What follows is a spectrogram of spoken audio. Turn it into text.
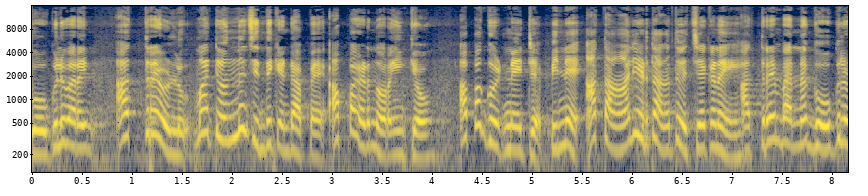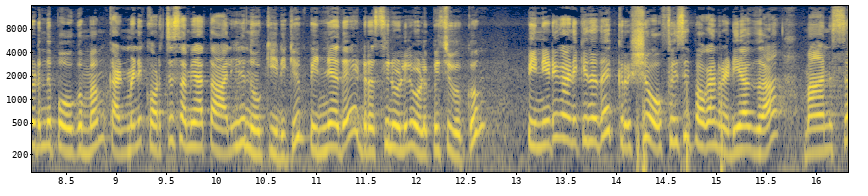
ഗോകുൽ പറയും അത്രേ ഉള്ളൂ മറ്റൊന്നും ചിന്തിക്കേണ്ട അപ്പേ അപ്പ കിടന്ന് ഉറങ്ങിക്കോ. അപ്പൊ ഗുഡ് നൈറ്റ് പിന്നെ ആ താലി എടുത്ത് അകത്ത് വെച്ചേക്കണേ. അത്രയും പറഞ്ഞ ഗോകുൽ ഇവിടുന്ന് പോകുമ്പം കൺമണി കുറച്ച് സമയം ആ താലിയിൽ നോക്കിയിരിക്കും പിന്നെ അത് ഡ്രസ്സിനുള്ളിൽ ഒളിപ്പിച്ചു വെക്കും. പിന്നീട് കാണിക്കുന്നത് കൃഷി ഓഫീസിൽ പോകാൻ റെഡിയാകുക. മാനസ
